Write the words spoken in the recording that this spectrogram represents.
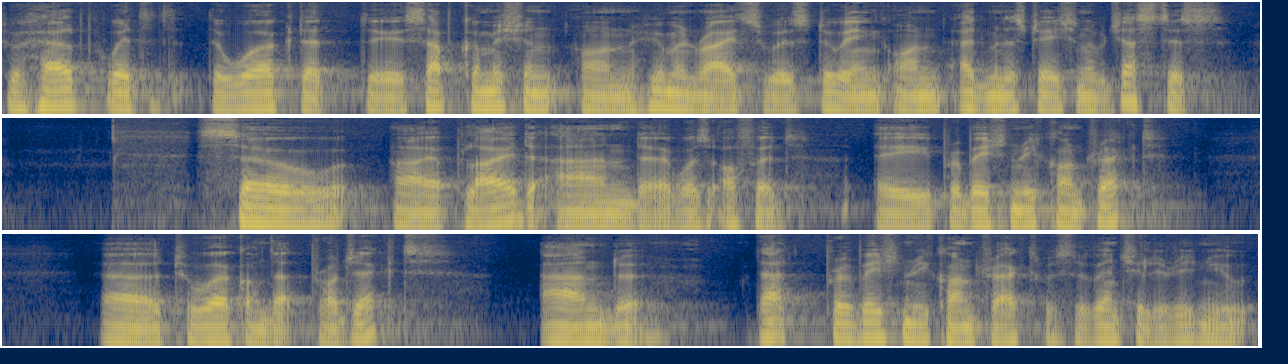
to help with the work that the Subcommission on Human Rights was doing on administration of justice so I applied and uh, was offered a probationary contract uh, to work on that project. And uh, that probationary contract was eventually renewed,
